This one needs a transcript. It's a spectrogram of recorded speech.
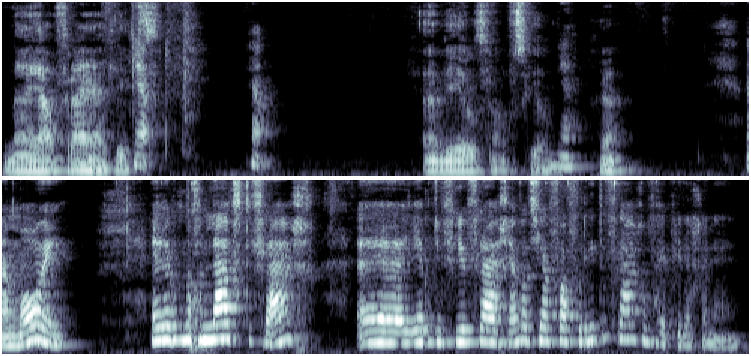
naar jouw vrijheid ligt. Ja. ja, Een wereld van verschil. ja. Ja. Nou, mooi. En dan heb ik nog een laatste vraag. Eh, je hebt die vier vragen. Hè? Wat is jouw favoriete vraag of heb je er geen een?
